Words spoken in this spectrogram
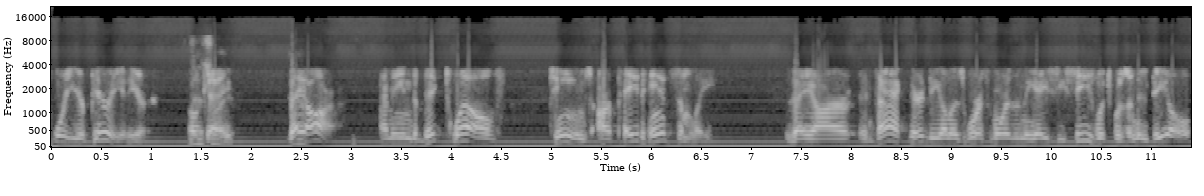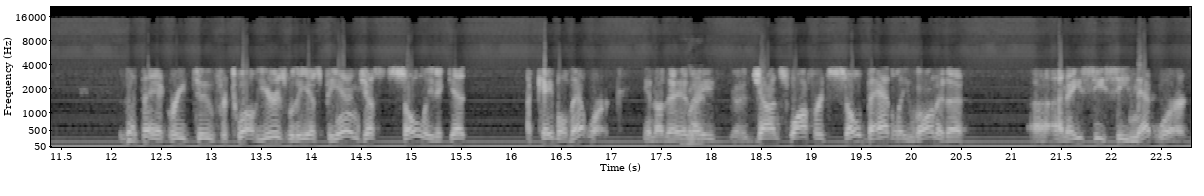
four-year period here. Okay, right. they are. I mean, the Big Twelve teams are paid handsomely. They are, in fact, their deal is worth more than the ACC's, which was a new deal that they agreed to for 12 years with ESPN just solely to get a cable network. You know, they, Right. they John Swofford so badly wanted a uh, an ACC network,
